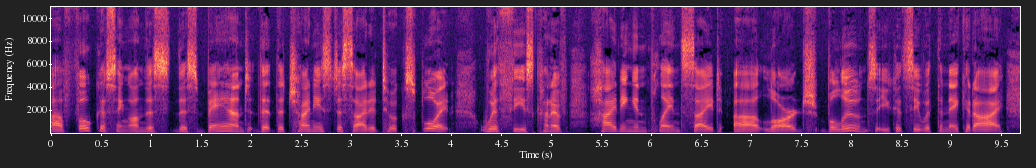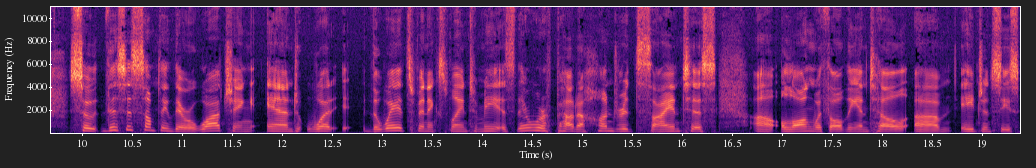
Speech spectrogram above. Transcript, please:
uh, focusing on this this band that the Chinese decided to exploit with these kind of hiding in plain sight uh, large balloons that you could see with the naked eye. So this is something they were watching, and what the way it's been explained to me is there were about a hundred scientists, uh, along with all the intel um, agencies,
